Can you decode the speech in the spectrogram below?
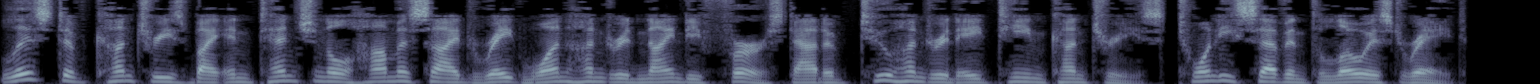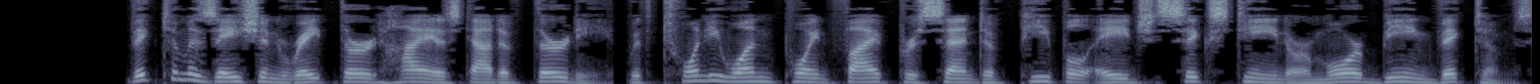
List of countries by intentional homicide rate 191st out of 218 countries 27th lowest rate Victimization rate third highest out of 30, with 21.5% of people aged 16 or more being victims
